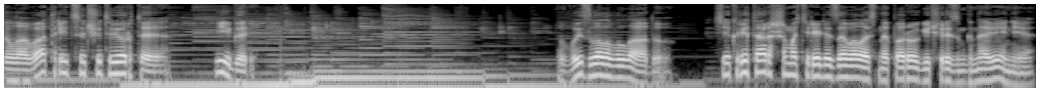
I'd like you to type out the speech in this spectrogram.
Глава 34. Игорь. Вызвал Владу. Секретарша материализовалась на пороге через мгновение,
